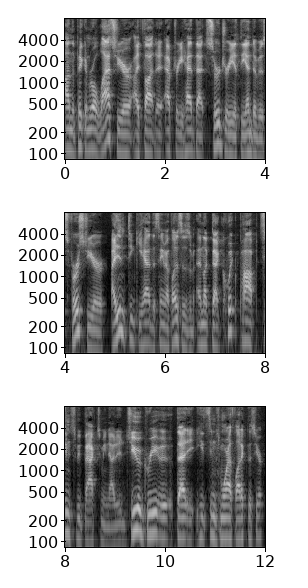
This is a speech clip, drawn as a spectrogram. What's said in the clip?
on the pick and roll. Last year, I thought after he had that surgery at the end of his first year, I didn't think he had the same athleticism. And like that quick pop seems to be back to me now. Do you agree uh, that he seems more athletic this year?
